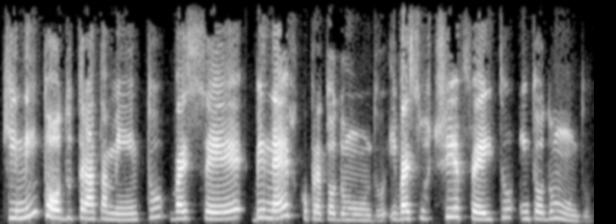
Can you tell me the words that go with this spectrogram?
que nem todo tratamento vai ser benéfico para todo mundo e vai surtir efeito em todo mundo.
